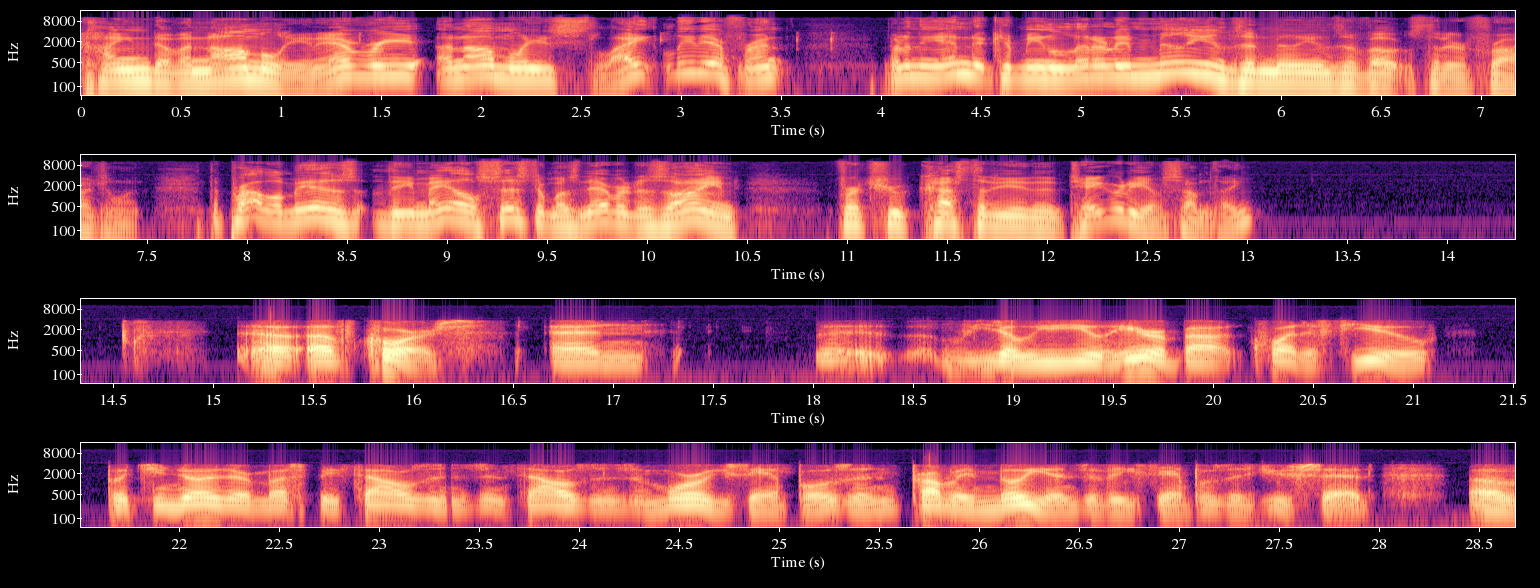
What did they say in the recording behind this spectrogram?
kind of anomaly, and every anomaly is slightly different. But in the end, it could mean literally millions and millions of votes that are fraudulent. The problem is the mail system was never designed for true custody and integrity of something. Uh, of course, and uh, you know you hear about quite a few, but you know there must be thousands and thousands of more examples, and probably millions of examples, as you said, of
